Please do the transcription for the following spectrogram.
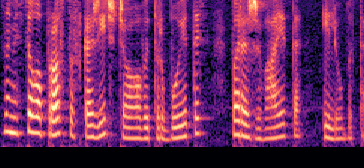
Замість цього просто скажіть, що ви турбуєтесь, переживаєте і любите.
